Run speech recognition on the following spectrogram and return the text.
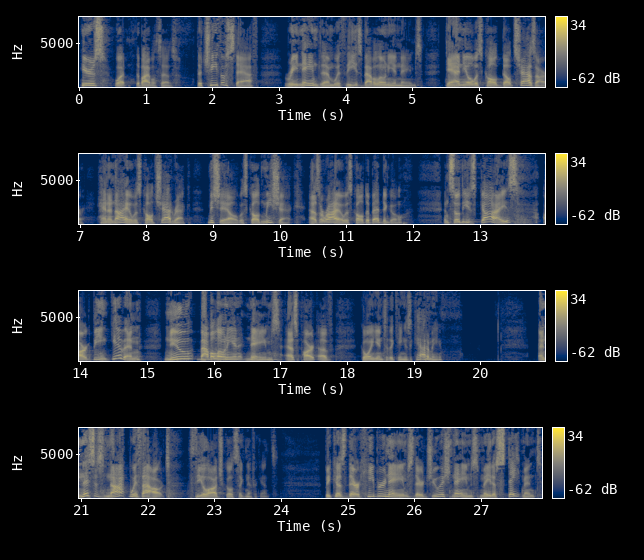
Here's what the Bible says. The chief of staff renamed them with these Babylonian names. Daniel was called Belshazzar. Hananiah was called Shadrach. Mishael was called Meshach. Azariah was called Abednego. And so these guys are being given new Babylonian names as part of going into the king's academy. And this is not without theological significance. Because their Hebrew names, their Jewish names, made a statement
